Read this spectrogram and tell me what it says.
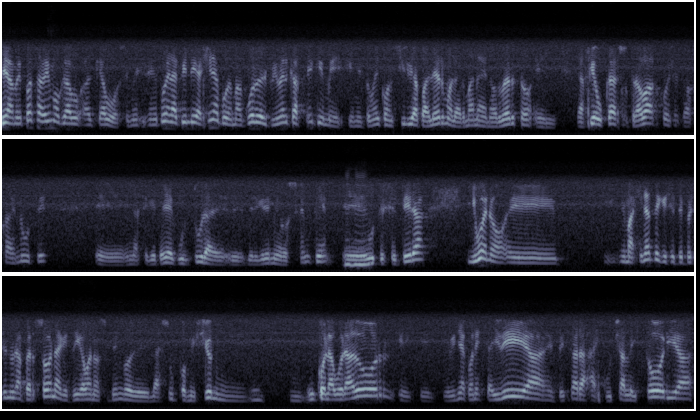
Mira, me pasa lo mismo que a, que a vos. Se me, pone la piel de gallina porque me acuerdo del primer café que me, que me tomé con Silvia Palermo, la hermana de Norberto. La fui a buscar su trabajo, ella trabajaba en UTE eh, en la Secretaría de Cultura de, de, del gremio docente, uh -huh. eh. Y bueno, eh, imagínate que se te presenta una persona que te diga, bueno, vengo de la subcomisión, un, un, un colaborador que, que, que, venía con esta idea, empezar a, a escuchar la historia,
